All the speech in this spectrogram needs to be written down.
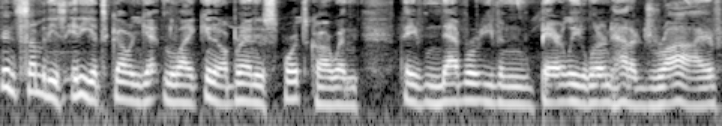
Then some of these idiots go and get in like, you know, a brand new sports car when they've never even barely learned how to drive.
